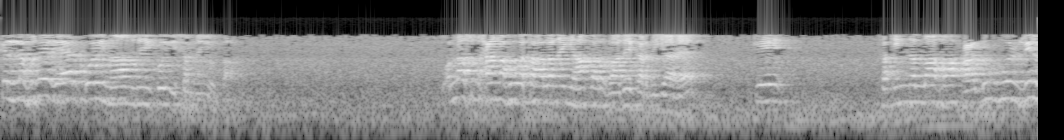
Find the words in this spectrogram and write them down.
کہ لفظ غیر کوئی نام نہیں، کوئی اسم نہیں ہوتا۔ تو اللہ سبحانہ ہوا تعالیٰ نے یہاں پر واضح کر دیا ہے کہ فعین اللہ ادب الل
